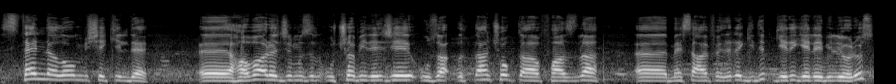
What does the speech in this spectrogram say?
standalone bir şekilde e, hava aracımızın uçabileceği uzaklıktan çok daha fazla e, mesafelere gidip geri gelebiliyoruz.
